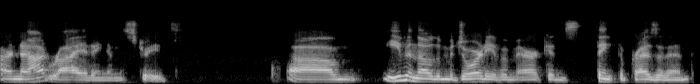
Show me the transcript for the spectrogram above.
are not rioting in the streets, um, even though the majority of Americans think the president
